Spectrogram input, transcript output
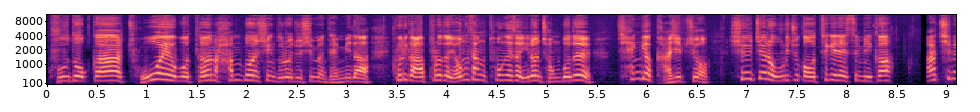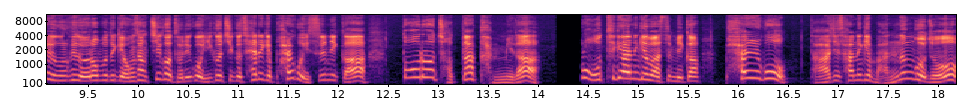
구독과 좋아요 버튼 한 번씩 눌러주시면 됩니다. 그리고 앞으로도 영상 통해서 이런 정보들 챙겨 가십시오. 실제로 우리 주가 어떻게 됐습니까? 아침에 그렇게 여러분들께 영상 찍어드리고 이거 지금 세력이 팔고 있으니까 떨어졌다 갑니다. 그럼 어떻게 하는 게 맞습니까? 팔고 다시 사는 게 맞는 거죠.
